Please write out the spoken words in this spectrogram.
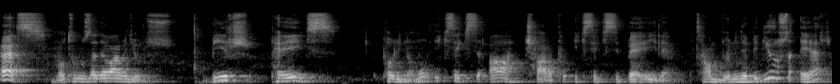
Evet notumuzda devam ediyoruz. Bir px polinomu x eksi a çarpı x eksi b ile tam bölünebiliyorsa eğer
